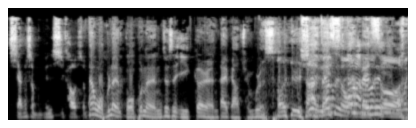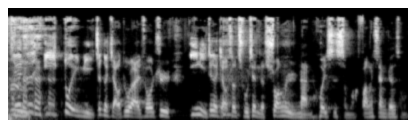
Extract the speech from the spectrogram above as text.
想什么跟思考什么。但我不能，我不能就是以个人代表全部的双鱼。是没错，没错。我们今天是以对你这个角度来说，去依你这个。角色出现的双鱼男会是什么方向跟什么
